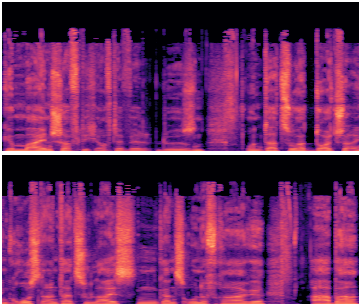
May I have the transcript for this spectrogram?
gemeinschaftlich auf der Welt lösen. Und dazu hat Deutschland einen großen Anteil zu leisten, ganz ohne Frage. Aber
